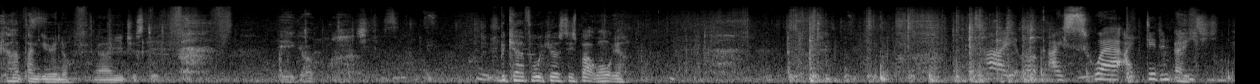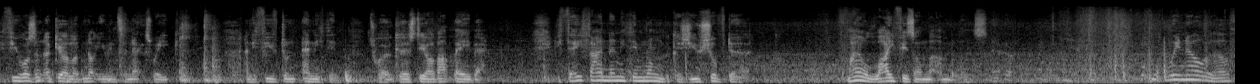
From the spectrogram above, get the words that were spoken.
Can't thank you enough. No, you just did. Here you go. Be careful with Kirsty's back, won't you? Ty, look, I swear I didn't Hey, mean to... if you wasn't a girl, I'd knock you into next week. And if you've done anything to hurt Kirsty or that baby, if they find anything wrong because you shoved her, my whole life is on that ambulance. We know, love.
